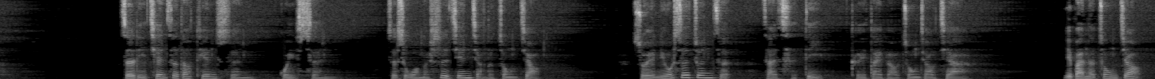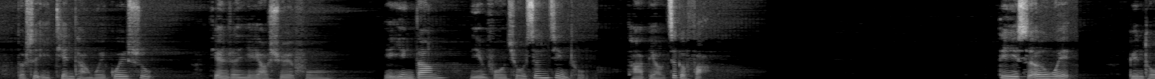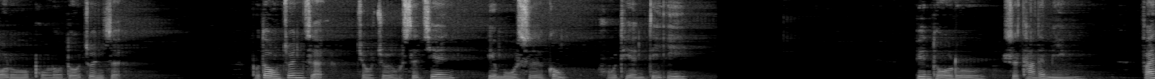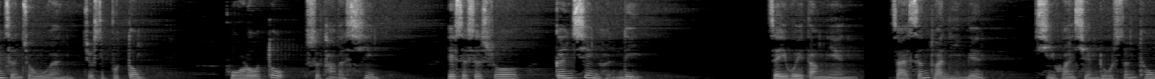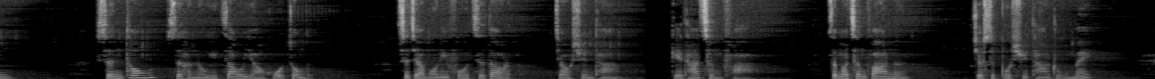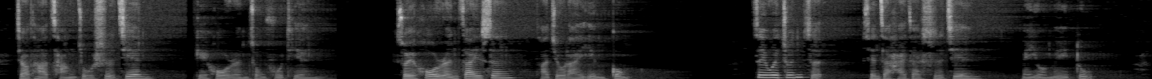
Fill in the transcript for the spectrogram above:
这里牵涉到天神、鬼神，这是我们世间讲的宗教。所以牛师尊者在此地可以代表宗教家。一般的宗教都是以天堂为归宿，天人也要学佛，也应当念佛求生净土。他表这个法。第十二位。宾陀卢婆罗多尊者，不动尊者久住世间，应末世供福田第一。宾陀卢是他的名，翻成中文就是不动。婆罗多是他的姓，意思是说根性很利。这一位当年在僧团里面喜欢显露神通。神通是很容易招摇惑众的。释迦牟尼佛知道了，教训他，给他惩罚。怎么惩罚呢？就是不许他入昧，叫他常住世间，给后人种福田。所以后人灾生，他就来应供。这一位尊者现在还在世间，没有昧度。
